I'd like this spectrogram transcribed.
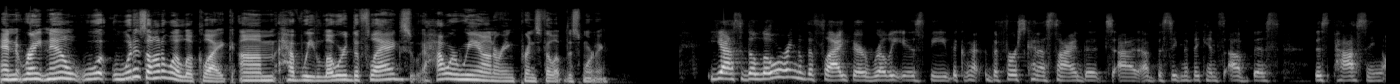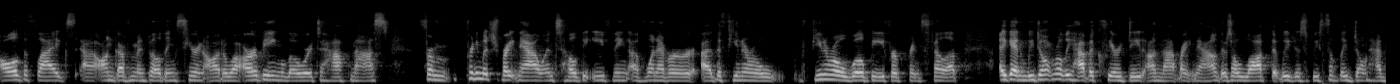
And right now, wh- what does Ottawa look like? Um, have we lowered the flags? How are we honoring Prince Philip this morning? Yeah, so the lowering of the flag there really is the the, the first kind of sign that uh, of the significance of this this passing. All of the flags uh, on government buildings here in Ottawa are being lowered to half mast from pretty much right now until the evening of whenever uh, the funeral funeral will be for Prince Philip. Again, we don't really have a clear date on that right now. There's a lot that we just we simply don't have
